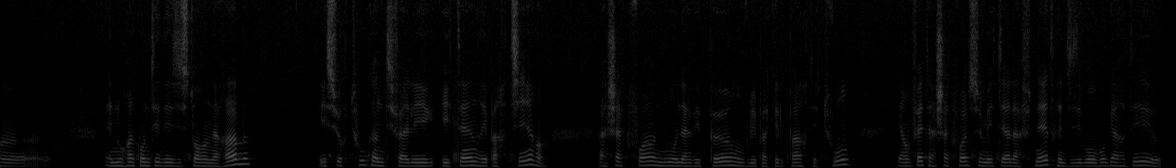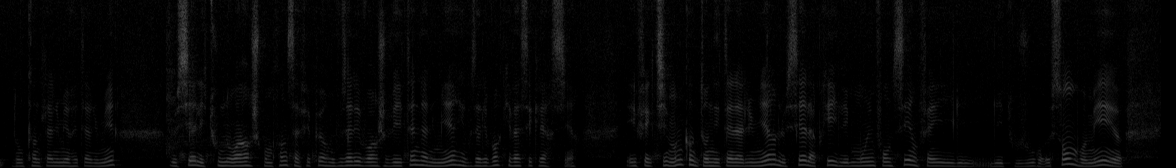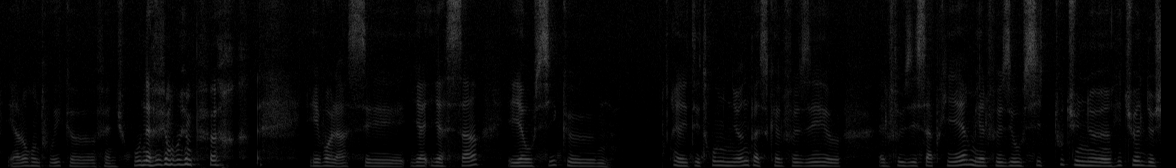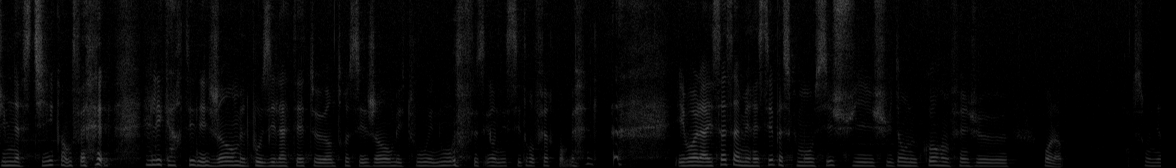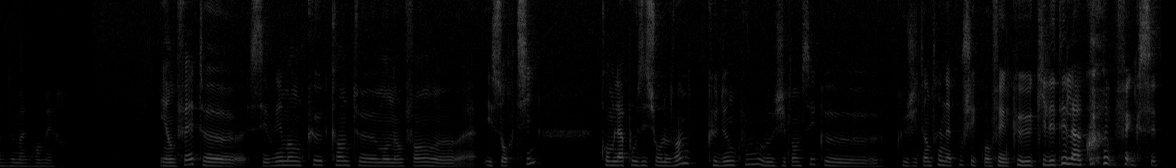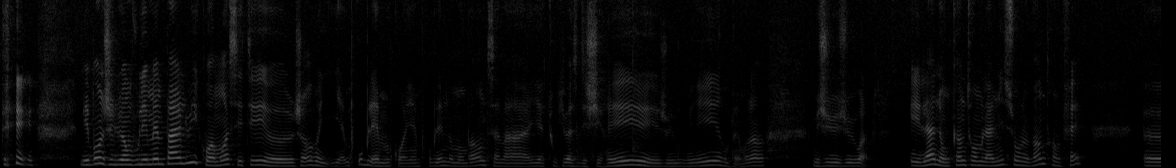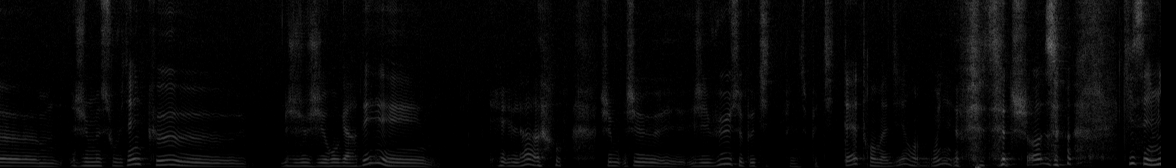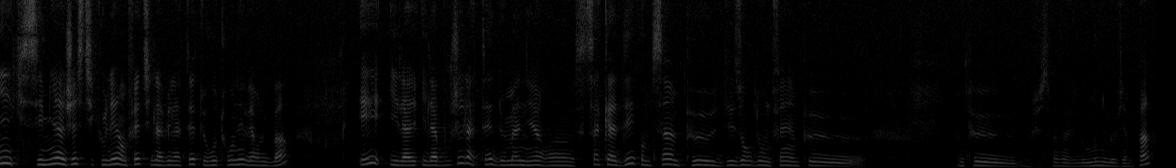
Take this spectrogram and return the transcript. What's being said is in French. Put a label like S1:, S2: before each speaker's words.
S1: euh, elle nous racontait des histoires en arabe. Et surtout, quand il fallait éteindre et partir, à chaque fois, nous, on avait peur, on ne voulait pas qu'elle parte et tout. Et en fait, à chaque fois, elle se mettait à la fenêtre, elle disait, bon, regardez, euh, donc quand la lumière était allumée, le ciel est tout noir, je comprends, ça fait peur, mais vous allez voir, je vais éteindre la lumière et vous allez voir qu'il va s'éclaircir. Et effectivement, quand on éteint la lumière, le ciel, après, il est moins foncé, enfin, il est, toujours euh, sombre, mais... Euh, et alors, on trouvait que, enfin, du coup, on avait moins peur. Et voilà, il y a, ça. Et il y a aussi que elle était trop mignonne parce qu'elle faisait, euh, faisait sa prière, mais elle faisait aussi toute une rituel de gymnastique. En elle, écartait les jambes, elle posait la tête entre ses jambes et tout. Et nous, on essayait de refaire comme elle. Et voilà, et ça, ça m'est resté parce que moi aussi, je suis, je suis dans le corps, enfin, je. Voilà, souvenir de ma grand-mère. Et en fait, euh, c'est vraiment que quand euh, mon enfant euh, est sorti, qu'on me l'a posé sur le ventre, que d'un coup, j'ai pensé que, que j'étais en train d'accoucher, quoi. Enfin, que, qu'il était là, quoi. Enfin, que c'était mais bon, je lui en voulais même pas à lui, quoi. Moi, c'était genre, il y a un problème, quoi. Il y a un problème dans mon ventre, ça va, il y a tout qui va se déchirer, je vais mourir, enfin voilà. Mais je, je voilà. Et là, donc, quand on me l'a mis sur le ventre, en fait, je me souviens que euh, j'ai regardé et, là, j'ai vu ce petit, ce petit être, on va dire, oui, cette chose qui s'est mis, mis à gesticuler. En fait, il avait la tête retournée vers le bas et il a, il a bougé la tête de manière euh, saccadée, comme ça, un peu désordonnée, enfin un peu, un peu, sais pas, le mot ne me vient pas,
